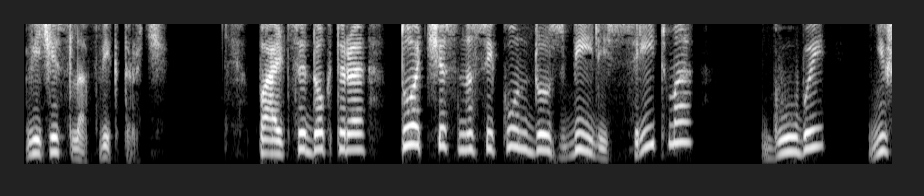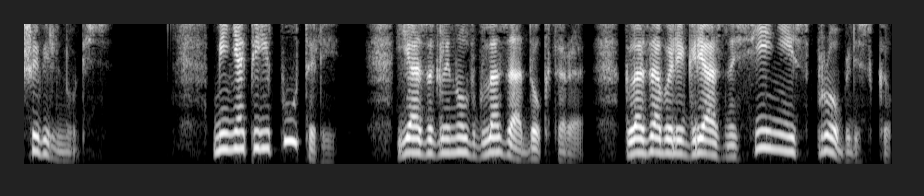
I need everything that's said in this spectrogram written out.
Вячеслав Викторович». Пальцы доктора тотчас на секунду сбились с ритма, губы не шевельнулись. Меня перепутали. Я заглянул в глаза доктора. Глаза были грязно-синие с проблеском.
